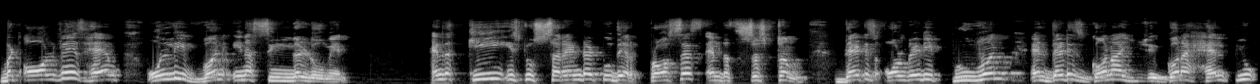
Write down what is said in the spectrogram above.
But always have only one in a single domain. And the key is to surrender to their process and the system. That is already proven and that is gonna gonna help you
